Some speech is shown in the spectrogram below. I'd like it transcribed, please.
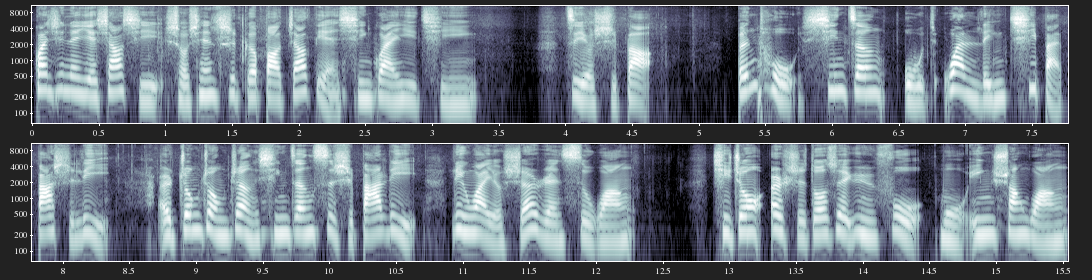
关心内页消息，首先是各报焦点：新冠疫情。自由时报本土新增五万零七百八十例，而中重症新增四十八例，另外有十二人死亡，其中二十多岁孕妇母婴双亡。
